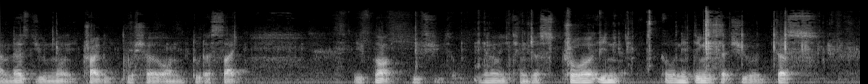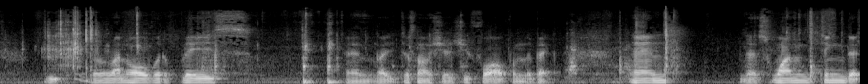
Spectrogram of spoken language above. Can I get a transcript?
unless you know you try to push her onto the side. If not if you, you know you can just throw her in. The only thing is that she will just you know, run all over the place. And like just now she actually fall out from the back. And there's one thing that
